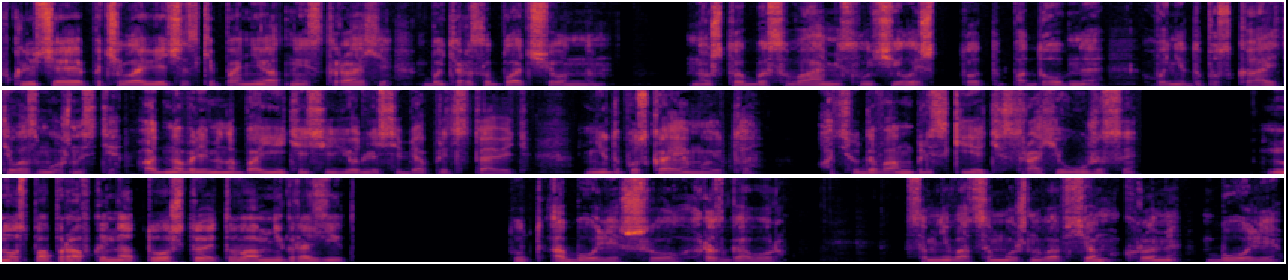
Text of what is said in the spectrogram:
включая по-человечески понятные страхи быть разоблаченным. Но чтобы с вами случилось что-то подобное, вы не допускаете возможности, одновременно боитесь ее для себя представить, недопускаемую-то. Отсюда вам близки эти страхи ужасы. Но с поправкой на то, что это вам не грозит. Тут о боли шел разговор. Сомневаться можно во всем, кроме боли.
